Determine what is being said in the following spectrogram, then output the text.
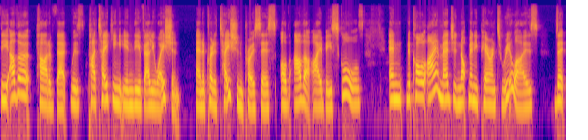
The other part of that was partaking in the evaluation and accreditation process of other IB schools. And Nicole, I imagine not many parents realize that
